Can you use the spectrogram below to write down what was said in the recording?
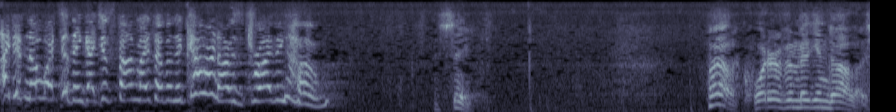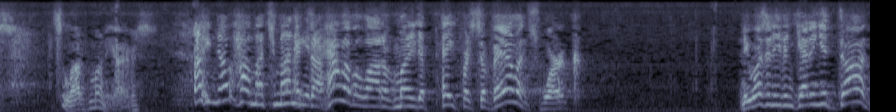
I didn't know what to think. I just found myself in the car and I was driving home. I see. Well, a quarter of a million dollars. That's a lot of money, Iris. I know how much money It's it a hell of a lot of money to pay for surveillance work. And he wasn't even getting it done.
